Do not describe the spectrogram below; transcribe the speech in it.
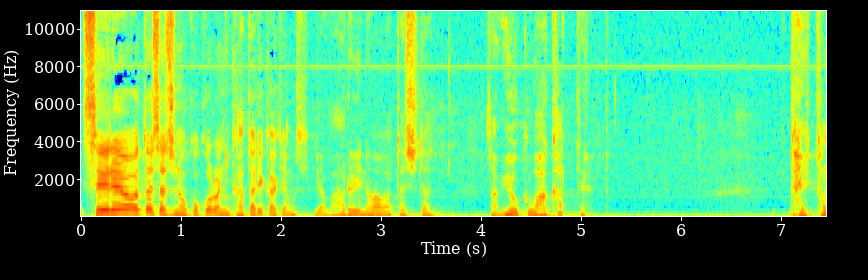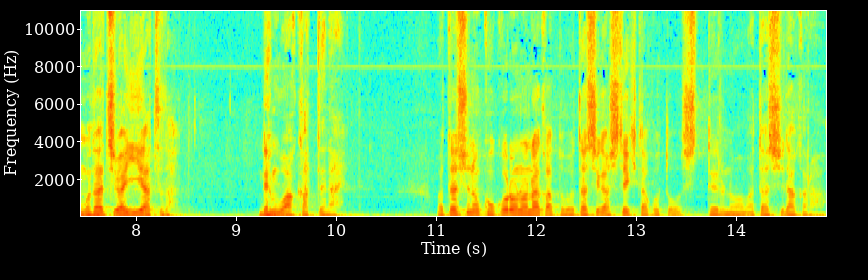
精霊は私たちの心に語りかけます。いや悪いのは私だよく分かってる。友達はいいやつだ。でも分かってない。私の心の中と私がしてきたことを知ってるのは私だから。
